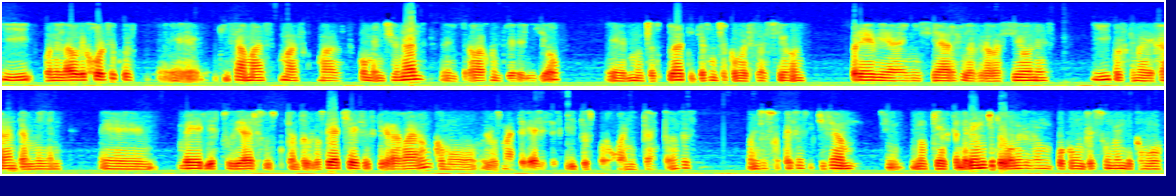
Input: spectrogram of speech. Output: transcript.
y con el lado de Jorge, pues eh, quizá más, más, más convencional el trabajo entre él y eh, muchas pláticas, mucha conversación previa a iniciar las grabaciones y pues que me dejaran también eh, ver y estudiar sus, tanto los VHS que grabaron como los materiales escritos por Juanita. Entonces, bueno, eso, eso quizá no quiero extender mucho, pero bueno, eso es un poco un resumen de cómo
